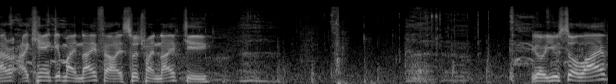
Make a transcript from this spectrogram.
I don't I can't get my knife out. I switched my knife key. Yo, you still alive?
